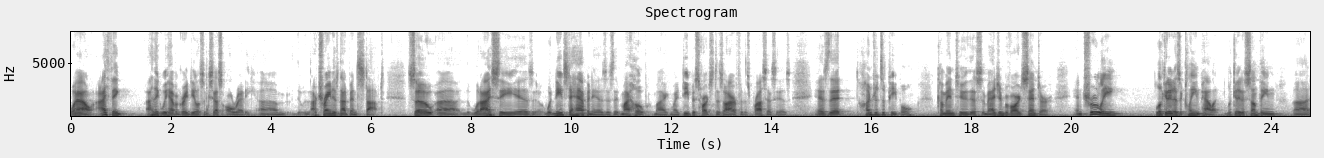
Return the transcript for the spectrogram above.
Wow, I think, I think we have a great deal of success already. Um, Our train has not been stopped. So uh, what I see is, what needs to happen is, is that my hope, my, my deepest heart's desire for this process is, is that hundreds of people come into this Imagine Brevard Center and truly look at it as a clean palette, look at it as something uh,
